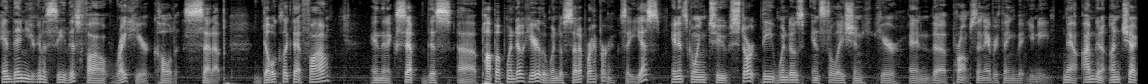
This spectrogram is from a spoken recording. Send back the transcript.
and then you're going to see this file right here called Setup. Double click that file, and then accept this uh, pop-up window here, the Windows Setup Wrapper, say yes, and it's going to start the Windows installation here and the prompts and everything that you need. Now, I'm going to uncheck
